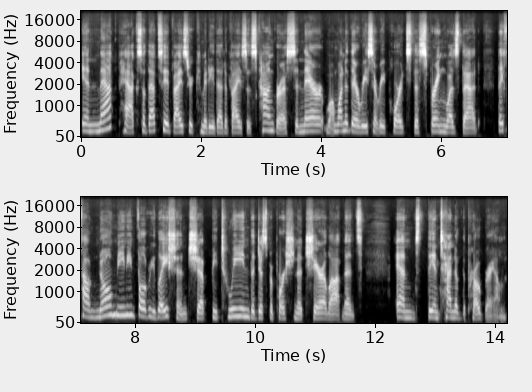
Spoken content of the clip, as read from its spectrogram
In MACPAC, so that's the advisory committee that advises Congress, and their one of their recent reports this spring was that they found no meaningful relationship between the disproportionate share allotments and the intent of the program.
